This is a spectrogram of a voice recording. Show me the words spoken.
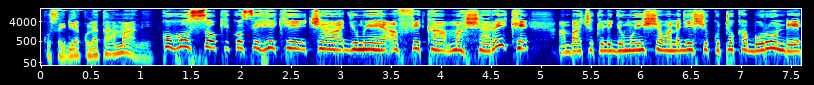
kusaidia kuleta amani. Kuhusu kikosi hiki cha Jumuiya ya Afrika Mashariki ambacho kilijumuisha wanajeshi kutoka Burundi,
